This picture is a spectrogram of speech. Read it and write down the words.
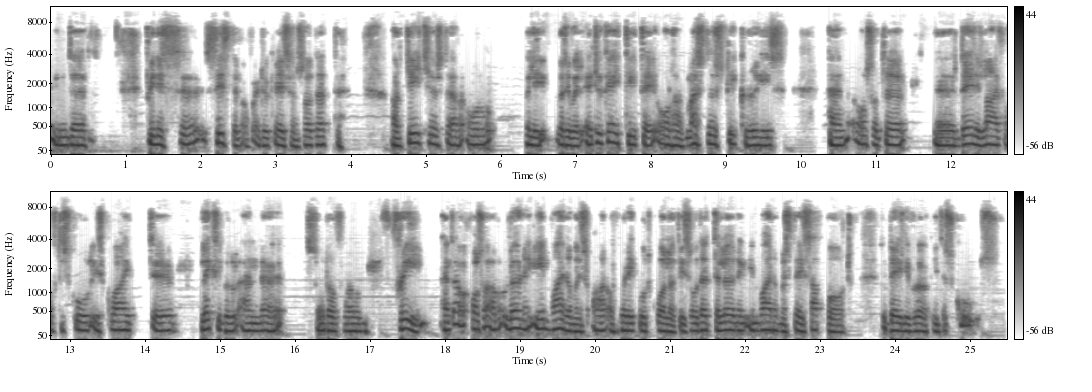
in the Finnish uh, system of education, so that our teachers are all very, very well educated. They all have master's degrees, and also the uh, daily life of the school is quite uh, flexible and uh, sort of um, free. And also our learning environments are of very good quality, so that the learning environments they support the daily work in the schools.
